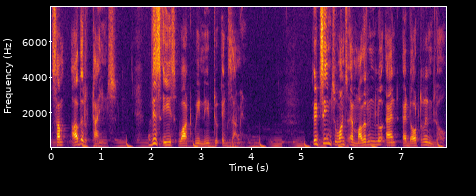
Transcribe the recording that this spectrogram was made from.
some other times. This is what we need to examine. It seems once a mother in law and a daughter in law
